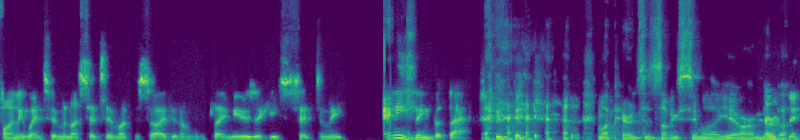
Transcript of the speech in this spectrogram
finally went to him and I said to him, I've decided I'm going to play music, he said to me, anything but that. My parents said something similar. Yeah, I remember.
